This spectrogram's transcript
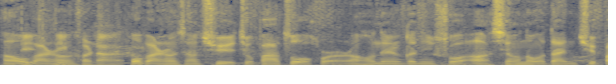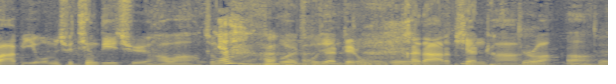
啊，我晚上我晚上想去酒吧坐会儿，然后那人跟你说啊，行，那我带你去芭比，我们去听迪曲，好不好？就 不会出现这种太大的偏差，是吧？啊，对。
